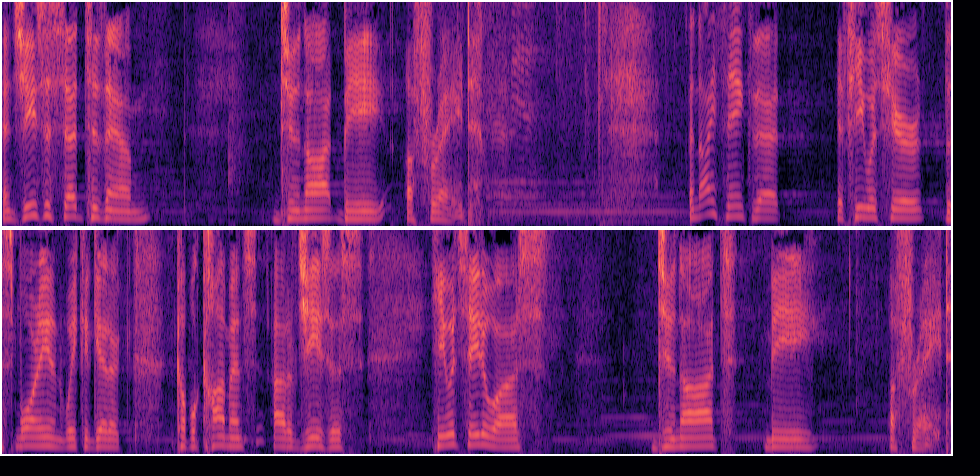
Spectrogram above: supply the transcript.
And Jesus said to them, Do not be afraid. And I think that if he was here this morning and we could get a couple comments out of Jesus, he would say to us, Do not be afraid.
